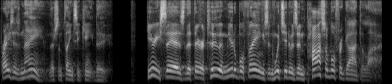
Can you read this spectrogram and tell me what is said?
Praise his name. There's some things he can't do. Here he says that there are two immutable things in which it is impossible for God to lie.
